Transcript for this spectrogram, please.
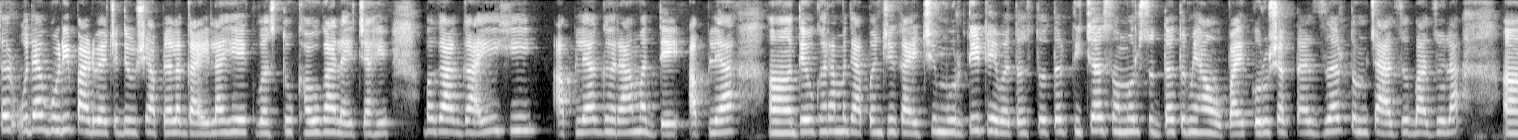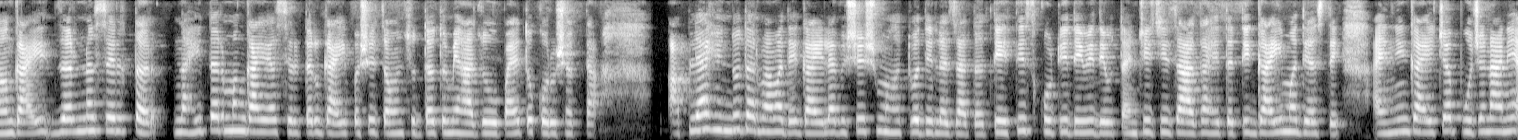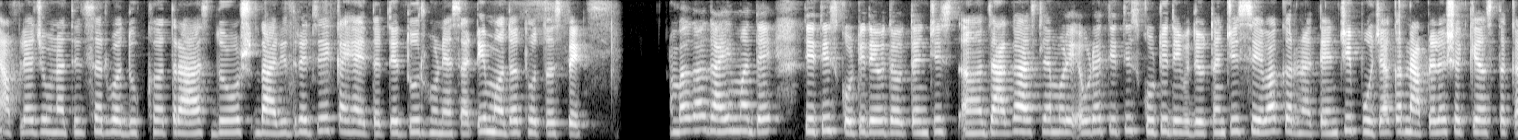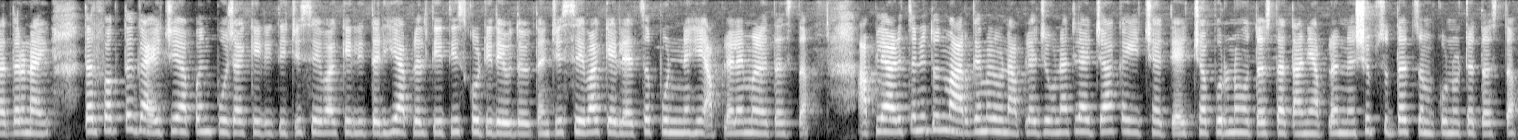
तर उद्या गुढीपाडव्याच्या दिवशी आपल्याला गाईला ही एक वस्तू खाऊ घालायची आहे. बघा गाई ही आपल्या घरामध्ये आपल्या देवघरामध्ये आपण जी गायची मूर्ती ठेवत असतो तर तिच्यासमोर सुद्धा तुम्ही हा उपाय करू शकता. जर तुमच्या आजूबाजूला गाय जर नसेल तर नाही तर मग गाय असेल तर गायीपाशी जाऊन सुद्धा तुम्ही हा जो उपाय तो करू शकता. आपल्या हिंदू धर्मामध्ये गायीला विशेष महत्त्व दिलं जातं. तेहतीस कोटी देवी देवतांची जी जागा आहे तर ती गायीमध्ये असते. आणि गायीच्या पूजनाने आपल्या जीवनातील सर्व दुःख त्रास दोष दारिद्र्य जे काही आहे तर ते दूर होण्यासाठी मदत होत असते. बघा गाईमध्ये तेहतीस कोटी देवदेवतांची जागा असल्यामुळे एवढ्या तेहतीस कोटी देवदेवतांची सेवा करणं त्यांची पूजा करणं आपल्याला शक्य असतं का? तर नाही. तर फक्त गायीची आपण पूजा केली तिची सेवा केली तरीही आपल्याला तेहतीस कोटी देवदेवतांची सेवा केल्याचं पुण्य हे आपल्याला मिळत असतं. आपल्या अडचणीतून मार्ग मिळवून आपल्या जीवनातल्या ज्या काही इच्छा आहेत त्या इच्छा पूर्ण होत असतात आणि आपलं नशीबसुद्धा चमकून उठत असतं.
